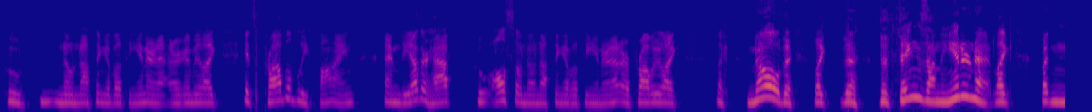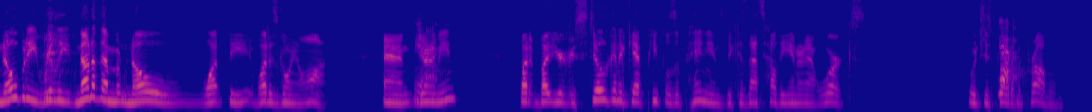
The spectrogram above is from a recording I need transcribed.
who know nothing about the internet are going to be like, "It's probably fine," and the other half who also know nothing about the internet are probably like, "Like, no, the like the the things on the internet, like, but nobody really, none of them know what the what is going on," and you know what I mean? But but you're still going to get people's opinions because that's how the internet works, which is part Yeah. of the problem,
